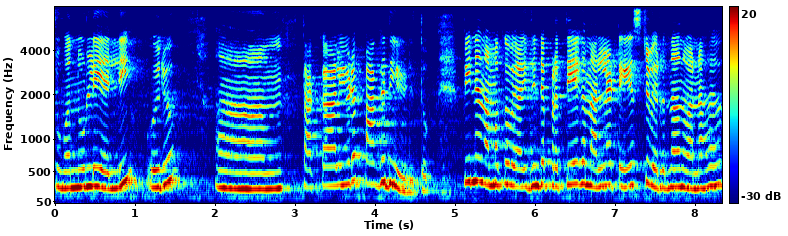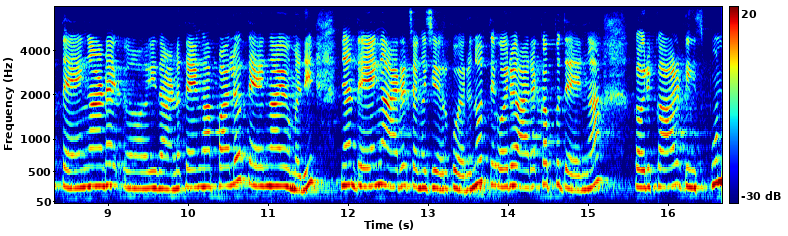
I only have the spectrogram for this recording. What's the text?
ചുവന്നുള്ളി അല്ലി ഒരു തക്കാളിയുടെ പകുതി എടുത്തു. പിന്നെ നമുക്ക് ഇതിന്റെ പ്രത്യേക നല്ല ടേസ്റ്റ് വരുന്നതെന്ന് പറഞ്ഞാൽ തേങ്ങയുടെ ഇതാണ്. തേങ്ങാപ്പാലോ തേങ്ങായോ മതി. ഞാൻ തേങ്ങ അരച്ചങ്ങ് ചേർക്കുമായിരുന്നു. ഒരു അരക്കപ്പ് തേങ്ങ ഒരു കാൽ ടീസ്പൂൺ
